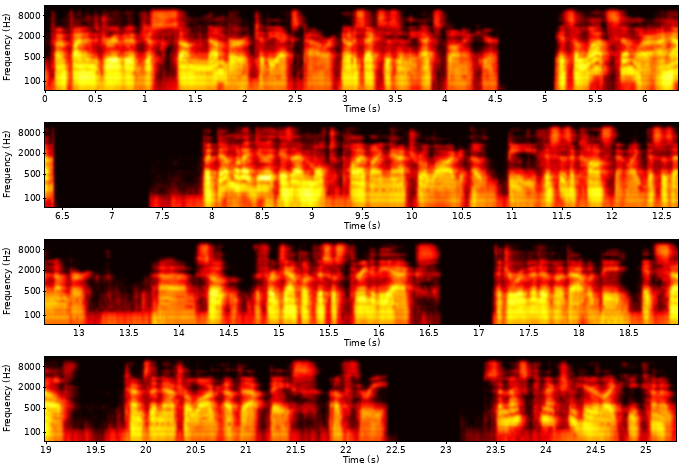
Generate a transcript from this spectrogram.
if I'm finding the derivative of just some number to the x power, notice x is in the exponent here. It's a lot similar. I have, but then what I do is I multiply by natural log of b. This is a constant, like this is a number. Um, so for example, if this was 3 to the x, the derivative of that would be itself times the natural log of that base of 3. It's a nice connection here, like you kind of,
